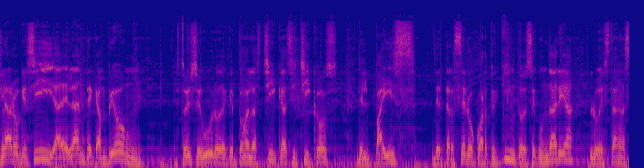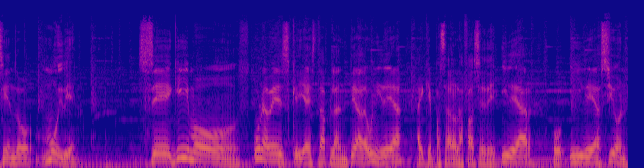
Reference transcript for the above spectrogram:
Claro que sí, adelante campeón. Estoy seguro de que todas las chicas y chicos del país de tercero, cuarto y quinto de secundaria lo están haciendo muy bien. Seguimos. Una vez que ya está planteada una idea, hay que pasar a la fase de idear o ideación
